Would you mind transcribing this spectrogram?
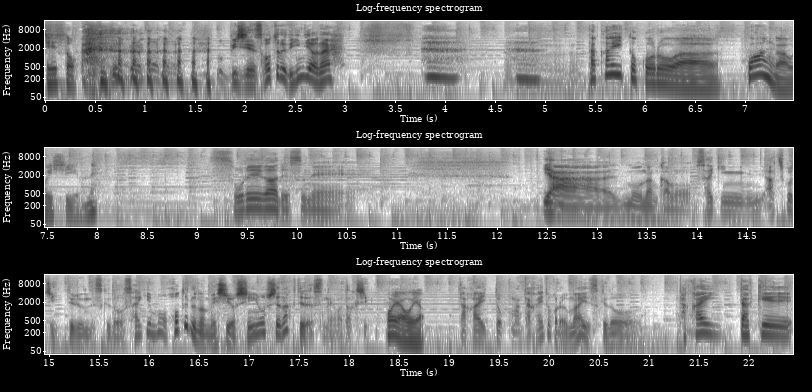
えーと、ビジネスホテルでいいんだよな。高いところはご飯が美味しいよね。それがですねいやーもうなんかもう最近あちこち行ってるんですけど最近もうホテルの飯を信用してなくてですね私おやおや。高いとまあ高いところはうまいですけど高いだけ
